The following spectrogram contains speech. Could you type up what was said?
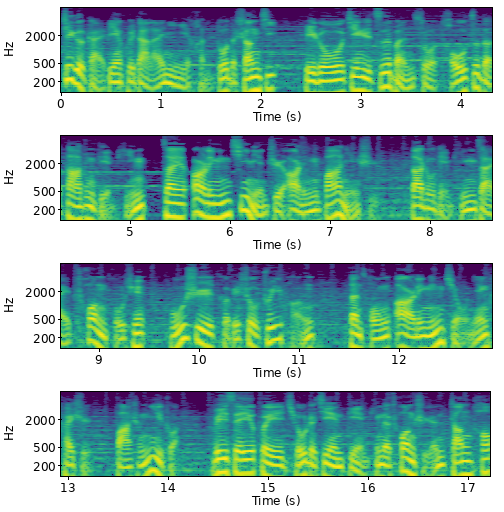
这个改变会带来你很多的商机，比如今日资本所投资的大众点评，在二零零七年至二零零八年时，大众点评在创投圈不是特别受追捧，但从二零零九年开始发生逆转，VC 会求着见点评的创始人张涛，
